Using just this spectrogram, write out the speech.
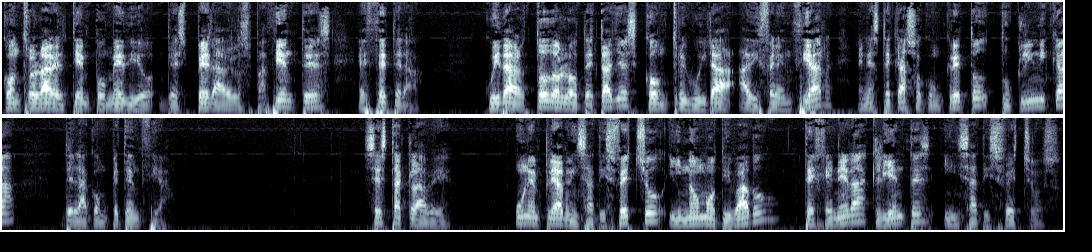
controlar el tiempo medio de espera de los pacientes, etcétera. Cuidar todos los detalles contribuirá a diferenciar, en este caso concreto, tu clínica de la competencia. Sexta clave. Un empleado insatisfecho y no motivado te genera clientes insatisfechos.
